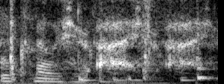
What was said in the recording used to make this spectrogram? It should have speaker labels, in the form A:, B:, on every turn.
A: and close your eyes.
